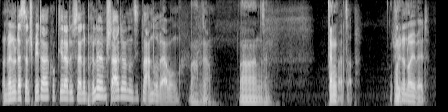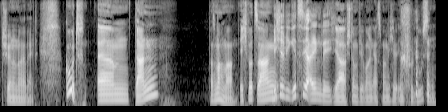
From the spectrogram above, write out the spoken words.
Und wenn du das dann später, guckt jeder durch seine Brille im Stadion und sieht eine andere Werbung. Wahnsinn. Ja. Wahnsinn. Dann WhatsApp. Schöne neue Welt. schöne neue Welt. Gut, ähm, dann, was machen wir? Ich würde sagen, Michel, wie geht's dir eigentlich? ja, stimmt, wir wollen erstmal Michael introducen.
